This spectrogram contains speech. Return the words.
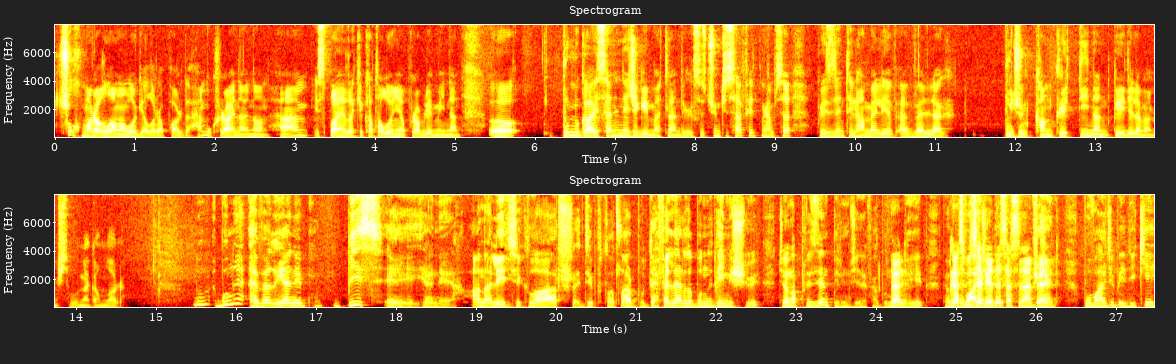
çox maraqlı analogiyalar apardı. Həm Ukrayna ilə, həm İspaniyadakı Kataloniya problemi ilə. Bu müqayisəni necə qiymətləndirirsiniz? Çünki səhv etmirəmsə prezident İlham Əliyev əvvəllər bu cür konkretliklə qeyd eləməmişdi bu məqamları. Bunu əvvəl, yəni biz, e, yəni analitiklar, deputatlar bu dəfələrlə bunu demişik. Cənab prezident birinci dəfə bunu bəli. deyib və rəsmi vacib, səviyyədə səslənən fikirdir. Bu vacib idi ki,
